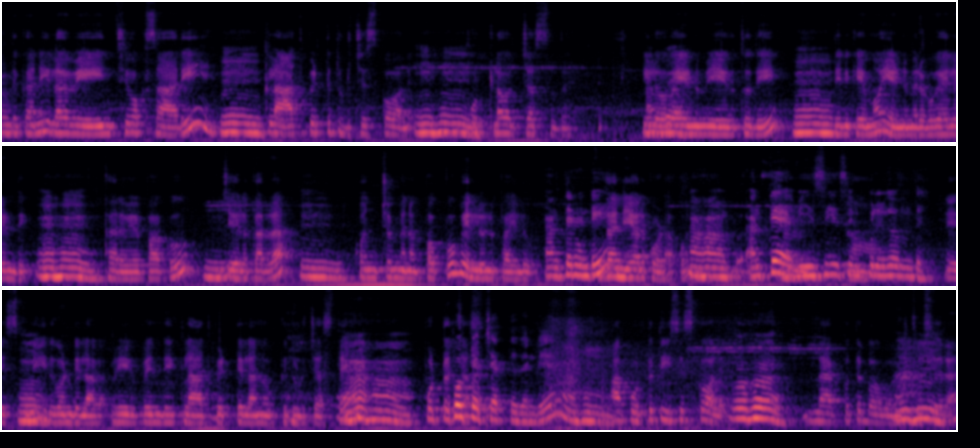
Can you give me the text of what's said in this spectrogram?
అందుకని ఇలా వేయించి ఒకసారి క్లాత్ పెట్టి తుడిచేసుకోవాలి. పుట్లా వచ్చేస్తుంది. ఈలోగా ఎండు ఎగుతుంది ఉమ్, దీనికేమో ఎండు మిరపకాయలండి. కరివేపాకు జీలకర్ర. కొంచెం మినపప్పు వెల్లుల్లిపాయలు. అంతేనండి? ధనియాలు కూడా అంతే ఈజీ సింపుల్గా ఉంది. వేసుకుని ఇదిగోండి ఇలాగా వేగిపోయింది క్లాత్ పెట్టి ఇలా నొక్కి తుడిచేస్తే. పొట్టు పొట్టు వచ్చేస్తుంది. వచ్చేస్తుందండి. ఆ పొట్టు తీసేసుకోవాలి. లేకపోతే బాగోదు. చూసారా?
